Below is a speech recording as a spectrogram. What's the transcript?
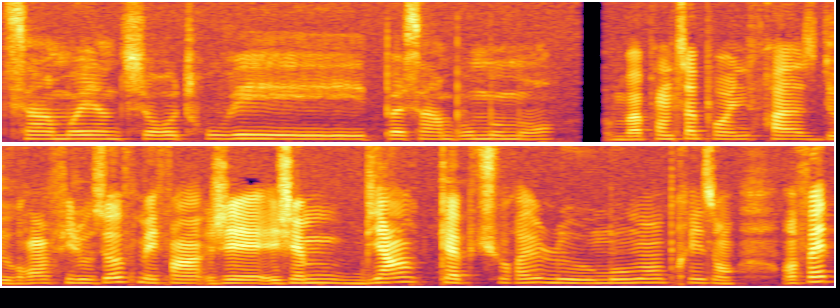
C'est un moyen de se retrouver et de passer un bon moment on va prendre ça pour une phrase de grand philosophe, mais enfin, j'aime bien capturer le moment présent. En fait,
